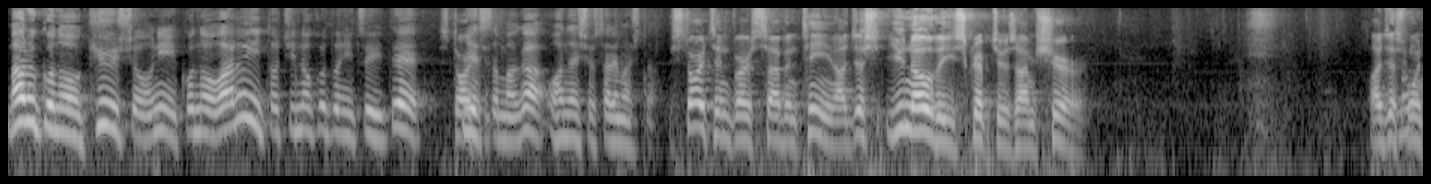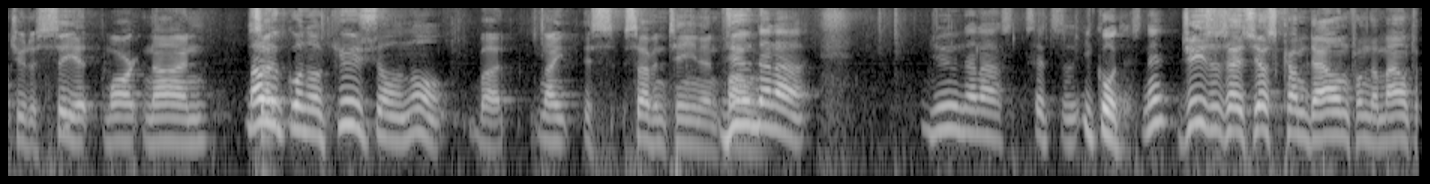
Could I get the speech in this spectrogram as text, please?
マルコの九章にこの悪い土地のことについてイエス様がお話をされました。マルコの九章の17 17 17節以降ですね Jesus has just come down from the Mount of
